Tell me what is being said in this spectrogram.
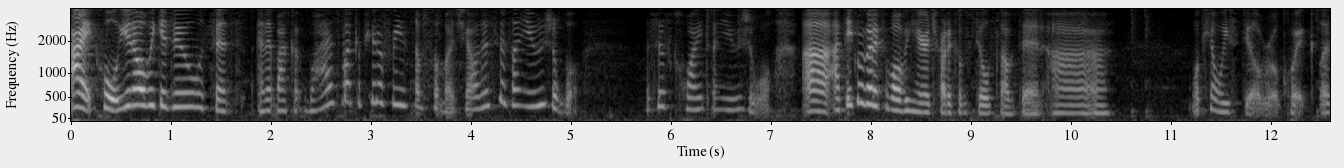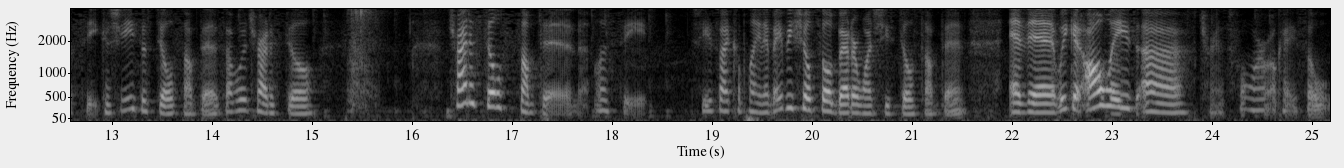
All right, cool. You know what we could do since and then my why is my computer freezing up so much, y'all? This is unusual. This is quite unusual. Uh, I think we're gonna come over here and try to come steal something. Uh, what can we steal real quick? Let's see, because she needs to steal something. So I'm gonna try to steal. Try to steal something. Let's see. She's like complaining. Maybe she'll feel better once she steals something. And then we could always uh transform. Okay, so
